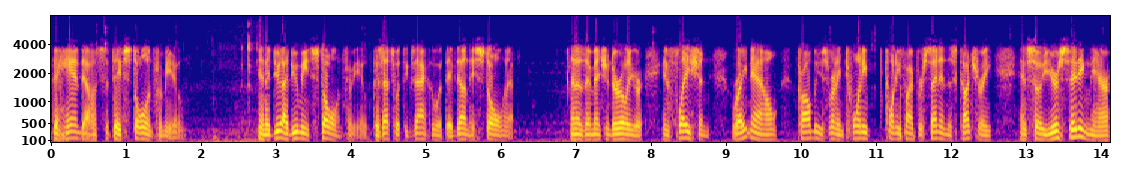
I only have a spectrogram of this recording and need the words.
the handouts that they've stolen from you. And I do I do mean stolen from you because that's what's exactly what they've done. They've stolen it. And as I mentioned earlier, inflation right now probably is running 20, 25% in this country. And so you're sitting there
